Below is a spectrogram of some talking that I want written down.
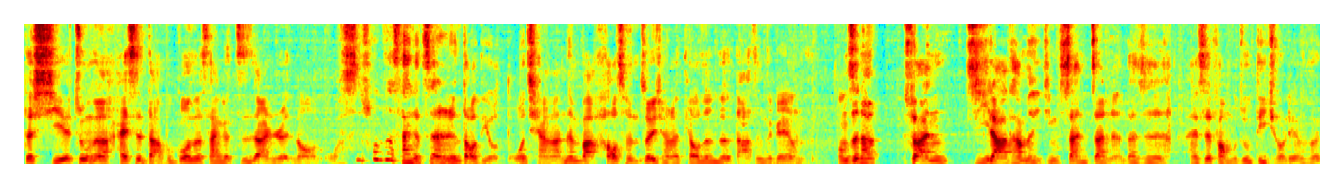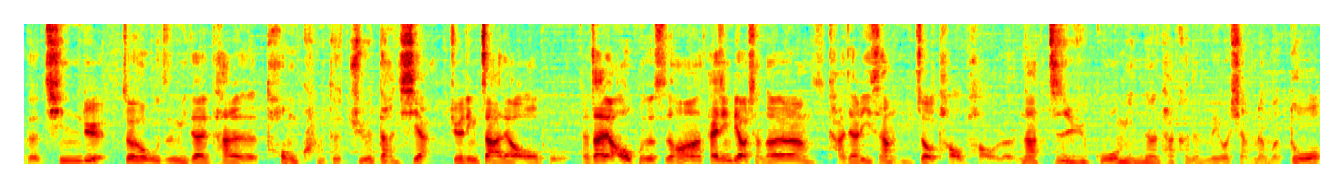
的协助呢，还是打不过那三个自然人哦。我是说，这三个自然人到底有多强啊？能把号称最强的调整者打成这个样子？总之呢。虽然基拉他们已经善战了，但是还是防不住地球联合的侵略。最后乌兹米在他的痛苦的决断下，决定炸掉欧普。那炸掉欧普的时候呢，他已经料想到要让卡加利上宇宙逃跑了。那至于国民呢，他可能没有想那么多。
